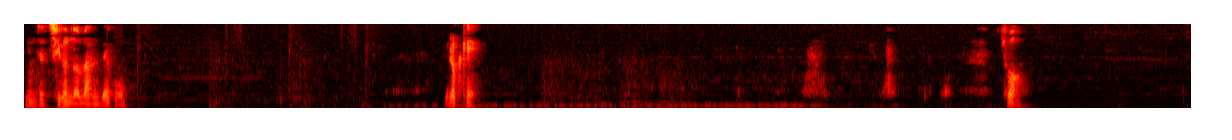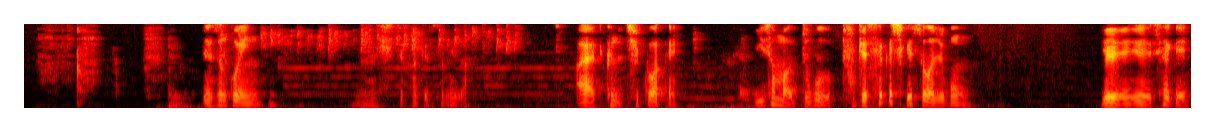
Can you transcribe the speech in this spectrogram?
닌자 지금 넣으면 안 되고 이렇게 좋아 연승 코인. 음, 시작하겠습니다. 아 근데 질 것 같아. 이선 막 누구 두 개 세 개씩 있어가지고. 예예 세 개.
